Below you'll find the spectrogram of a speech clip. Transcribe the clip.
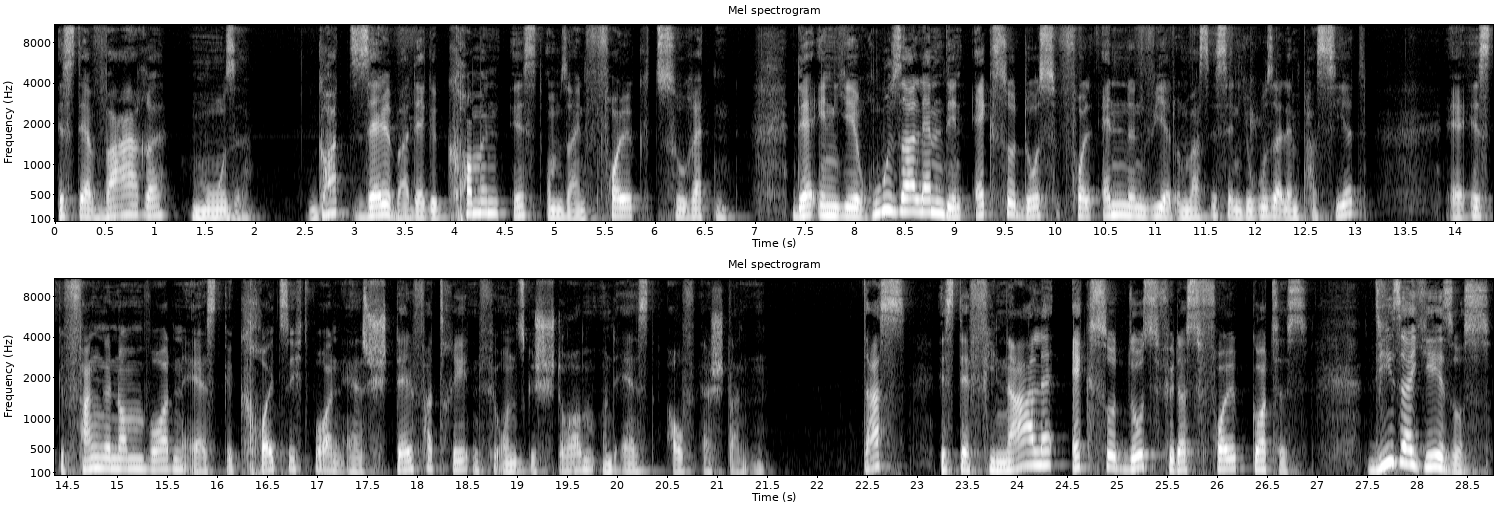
ist der wahre Mose. Gott selber, der gekommen ist, um sein Volk zu retten. Der in Jerusalem den Exodus vollenden wird. Und was ist in Jerusalem passiert? Er ist gefangen genommen worden, er ist gekreuzigt worden, er ist stellvertretend für uns gestorben und er ist auferstanden. Das ist der finale Exodus für das Volk Gottes. Dieser Jesus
